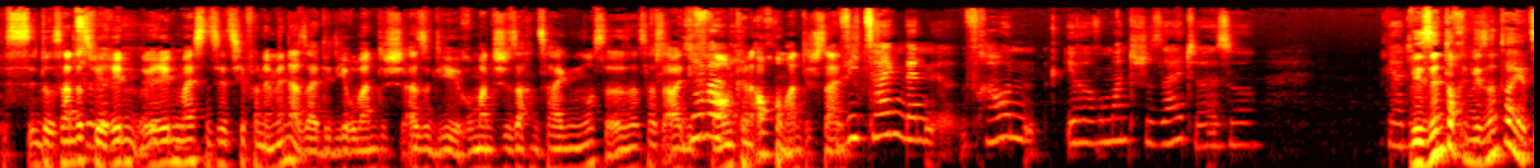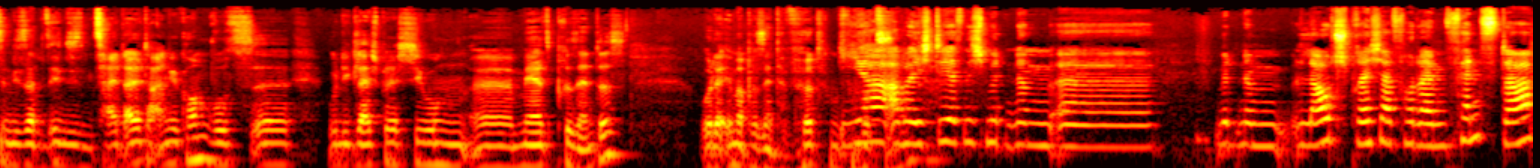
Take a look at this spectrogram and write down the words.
das ist interessant, dass wir reden, wir reden meistens jetzt hier von der Männerseite, die romantisch, also die romantische Sachen zeigen muss. Also das heißt, aber die ja, Frauen aber können auch romantisch sein. Wie zeigen denn Frauen ihre romantische Seite? Also ja, wir sind doch, wir sind doch jetzt in, dieser, in diesem Zeitalter angekommen, wo es, äh, wo die Gleichberechtigung äh, mehr als präsent ist oder immer präsenter wird. ja, aber ich stehe jetzt nicht mit einem äh, mit einem Lautsprecher vor deinem Fenster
